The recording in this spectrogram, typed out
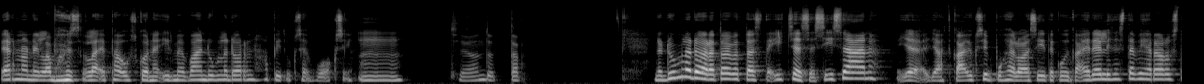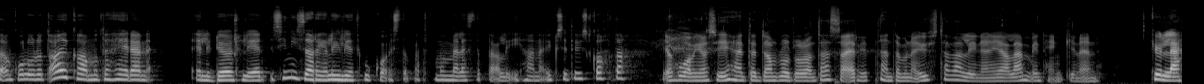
Vernonilla voisi olla epäuskoinen ilme vain Dumbledoren hapituksen vuoksi. Mm, se on totta. No Dumbledore toivottaa sitten itsensä sisään ja jatkaa yksin puhelua siitä, kuinka edellisestä vierailusta on kulunut aikaa, mutta heidän, eli Dursleyen, sinisarjaliljat kukoistavat. Mun mielestä tämä oli ihana yksityiskohta. Ja huomio siihen, että Dumbledore on tässä erittäin tämmöinen ystävällinen ja lämminhenkinen. Kyllä.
